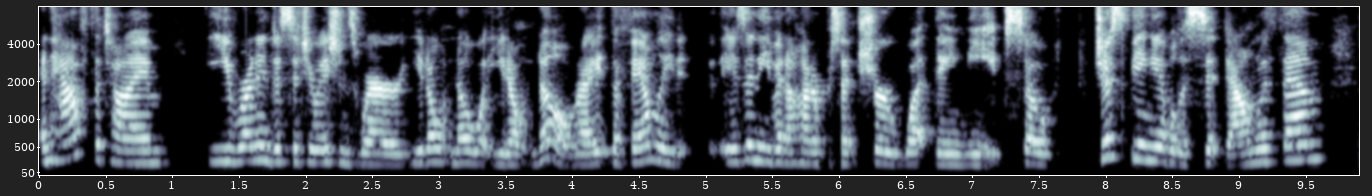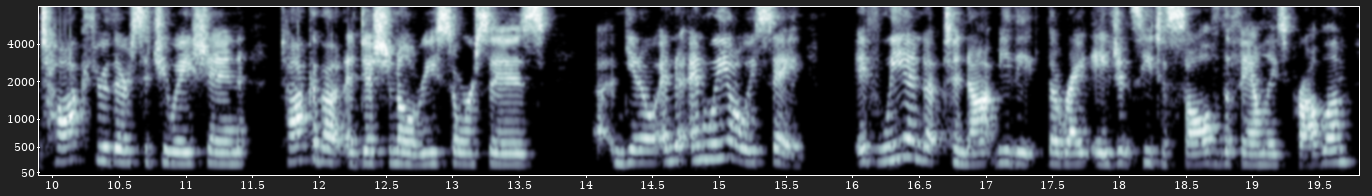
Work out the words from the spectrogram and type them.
And half the time, you run into situations where you don't know what you don't know, right? The family isn't even 100% sure what they need. So, just being able to sit down with them, talk through their situation, talk about additional resources, uh, you know, and, and we always say, if we end up to not be the, the right agency to solve the family's problem,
